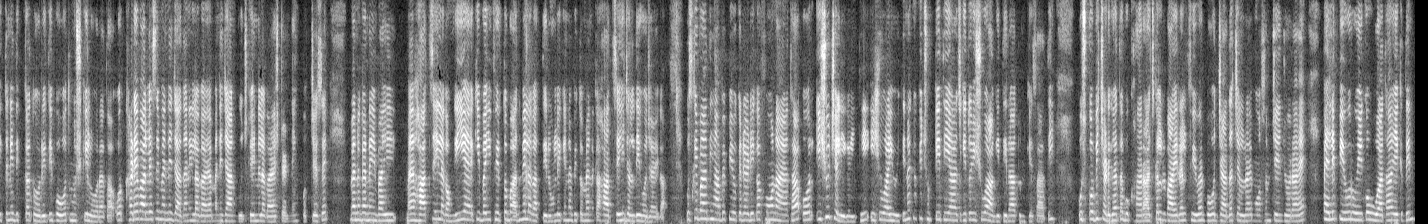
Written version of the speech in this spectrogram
इतनी दिक्कत हो रही थी, बहुत मुश्किल हो रहा था। और खड़े वाले से मैंने ज़्यादा नहीं लगाया, मैंने जानबूझ के ही नहीं लगाया स्टैंडिंग पोचे से। मैंने कहा, नहीं भाई मैं हाथ से ही लगाऊँगी। ये है कि भाई फिर तो बाद में लगाती रहूँ, लेकिन अभी तो मैंने कहा हाथ से ही जल्दी हो जाएगा। उसके बाद यहाँ पे पीयू के डैडी का फ़ोन आया था और इशू चली गई थी। इशू आई हुई थी ना, क्योंकि छुट्टी थी आज की तो इशू आ गई थी रात उनके साथ ही। उसको भी चढ़ गया था बुखार। आजकल वायरल फीवर बहुत ज़्यादा चल रहा है, मौसम चेंज हो रहा है। पहले पीयू रूही को हुआ था एक दिन।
